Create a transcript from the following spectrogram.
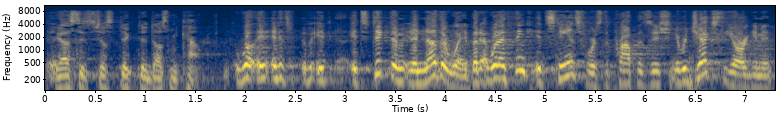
yes, it's just dicta, doesn't count. Well, and and it's, it, it's dictum in another way, but what I think it stands for is the proposition, it rejects the argument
